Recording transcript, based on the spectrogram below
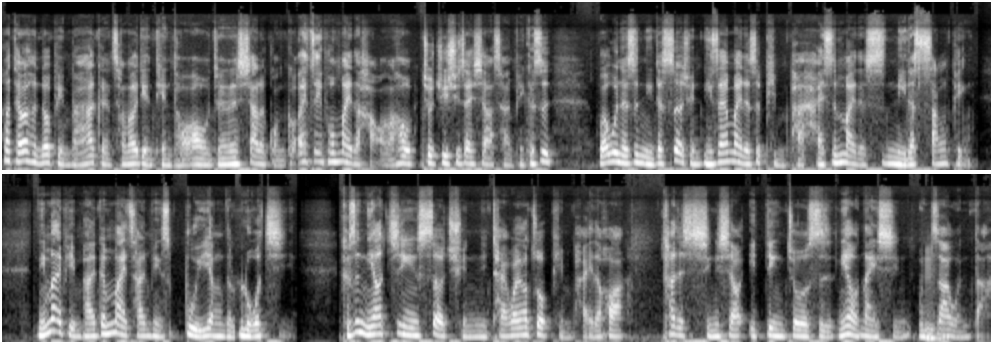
那台湾很多品牌，它可能尝到一点甜头哦，我觉得下了广告，哎，这一波卖的好，然后就继续再下产品。可是我要问的是，你的社群你在卖的是品牌，还是卖的是你的商品？你卖品牌跟卖产品是不一样的逻辑。可是你要经营社群，你台湾要做品牌的话。它的行销一定就是你要有耐心，稳扎稳打，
